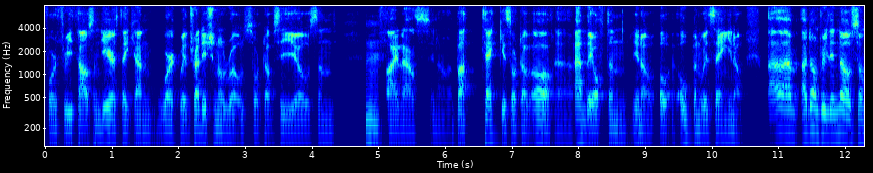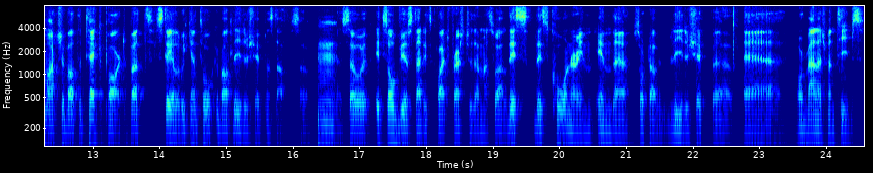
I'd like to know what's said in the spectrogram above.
for three thousand years, they can work with traditional roles, sort of CEOs and Mm. finance, you know. But tech is sort of oh, uh, and they often, you know, o- open with saying, you know, um, I don't really know so much about the tech part, but still, we can talk about leadership and stuff. So Mm. so it- it's obvious that it's quite fresh to them as well this this corner in in the sort of leadership uh, uh, or management teams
